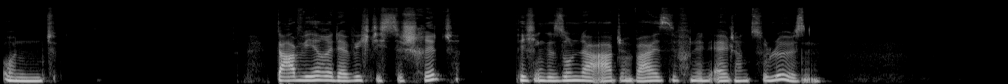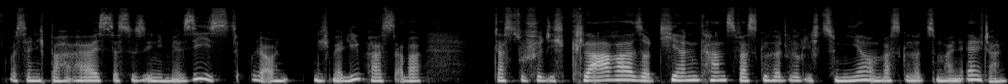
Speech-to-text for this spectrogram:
Und da wäre der wichtigste Schritt, dich in gesunder Art und Weise von den Eltern zu lösen. Was ja nicht heißt, dass du sie nicht mehr siehst oder auch nicht mehr lieb hast, aber dass du für dich klarer sortieren kannst, was gehört wirklich zu mir und was gehört zu meinen Eltern.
